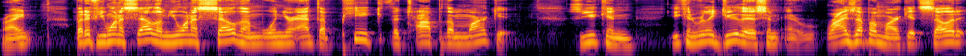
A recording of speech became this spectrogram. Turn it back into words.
right? But if you want to sell them, you want to sell them when you're at the peak, the top of the market, so you can you can really do this and, and rise up a market, sell it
